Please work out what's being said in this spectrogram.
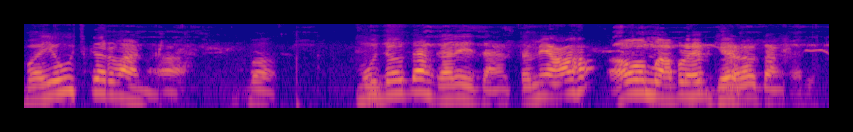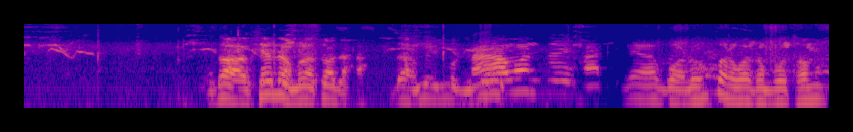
બસ એવું જ કરવાનું. બસ. હું જઉં તાં ઘરે તાં તમે આવો આવો આપણે હેડ ઘેર. ઘરે તાં ઘરે. તો આવશે ને હમણાં સોદા ના આવો ને તો હાથ ગોડો કરવો તો બોથામાં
